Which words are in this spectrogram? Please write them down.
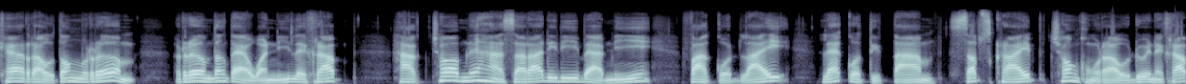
แค่เราต้องเริ่ม เริ่มตั้งแต่วันนี้เลยครับหากชอบเนื้อหาสาระดีๆ แบบนี้ ฝากกดไลค์และกดติดตาม Subscribe ช่องของเราด้วยนะครับ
